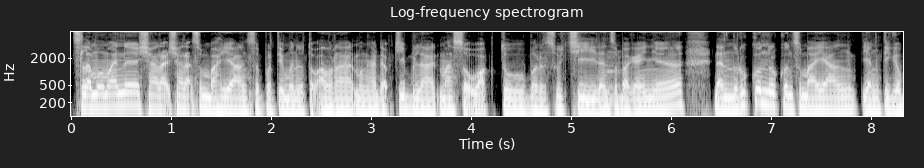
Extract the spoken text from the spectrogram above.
selama mana syarat-syarat sembahyang seperti menutup aurat, menghadap kiblat, masuk waktu, bersuci dan sebagainya dan rukun-rukun sembahyang yang 13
